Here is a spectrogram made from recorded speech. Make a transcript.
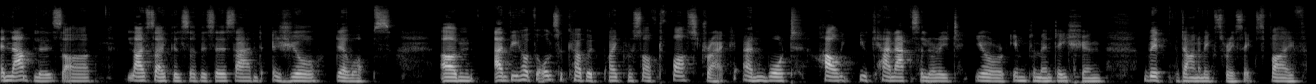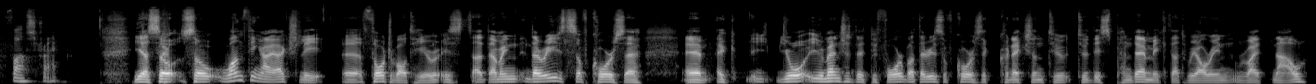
enablers are Lifecycle Services and Azure DevOps. Um, and we have also covered Microsoft Fast Track and what how you can accelerate your implementation with Dynamics 365 Fast Track. Yeah, so so one thing I actually uh, thought about here is that I mean there is of course a, a, a, you you mentioned it before, but there is of course a connection to to this pandemic that we are in right now,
